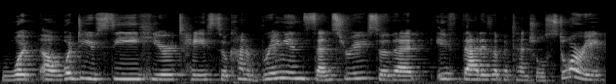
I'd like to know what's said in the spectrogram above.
what uh, what do you see, hear, taste, so kind of bring in sensory so that if that is a potential story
